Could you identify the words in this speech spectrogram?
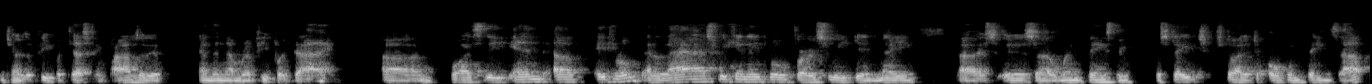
in terms of people testing positive and the number of people dying um, towards the end of April, the last week in April, first week in May uh, is, uh, when things the, the state started to open things up.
